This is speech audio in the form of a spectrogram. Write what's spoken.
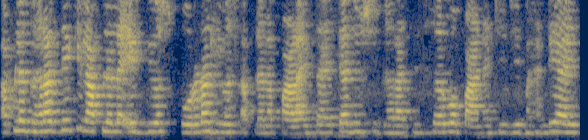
आपल्या घरात देखील आपल्याला एक दिवस कोरडा दिवस आपल्याला पाळायचा आहे. त्या दिवशी घरातील सर्व पाण्याची जी भांडी आहेत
